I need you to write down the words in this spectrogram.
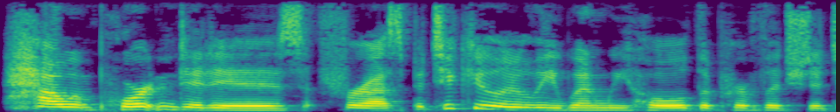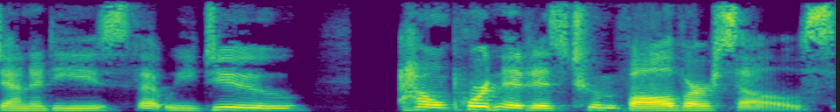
how important it is for us, particularly when we hold the privileged identities that we do, how important it is to involve ourselves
